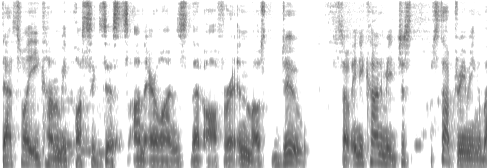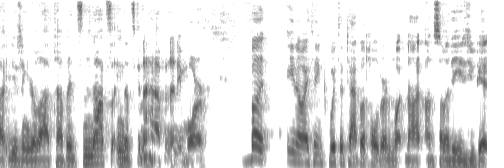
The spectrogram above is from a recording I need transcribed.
That's why Economy Plus exists on airlines that offer it, and most do. So in economy, just stop dreaming about using your laptop. It's not something that's going to happen anymore. but you know, I think with a tablet holder and whatnot on some of these, you get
